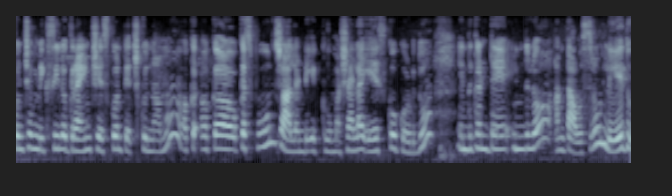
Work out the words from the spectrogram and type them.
కొంచెం కొంచెం మిక్సీలో గ్రైండ్ చేసుకొని తెచ్చుకుందాము. ఒక ఒక ఒక స్పూన్ చాలండి ఎక్కువ మసాలా వేసుకోకూడదు. ఎందుకంటే ఇందులో అంత అవసరం లేదు.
